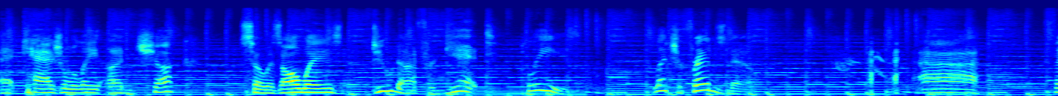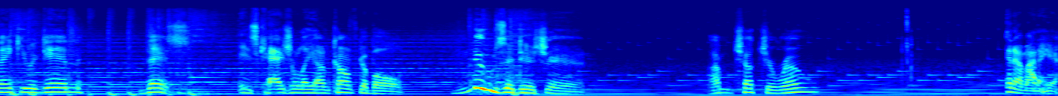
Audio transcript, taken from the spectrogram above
at Casually Unchuck. So as always, do not forget, please, let your friends know. Thank you again. This is Casually Uncomfortable News Edition. I'm Chuck Jerome, and I'm out of here.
